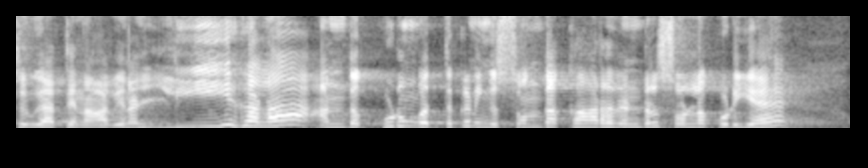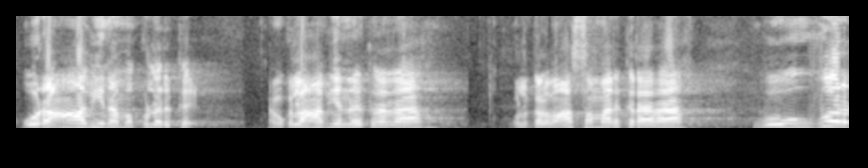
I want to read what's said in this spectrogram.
சுவிகாரத்தின் ஆவினா லீகலா அந்த குடும்பத்துக்கு நீங்க சொந்தக்காரர் என்று சொல்லக்கூடிய ஒரு ஆவி நமக்குள்ள இருக்கு. நமக்குள்ள ஆவியன் இருக்கிறாரா உங்களுக்குள்ள வாசமாக இருக்கிறாரா? ஒவ்வொரு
